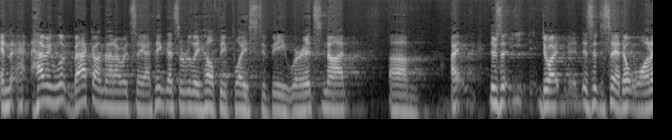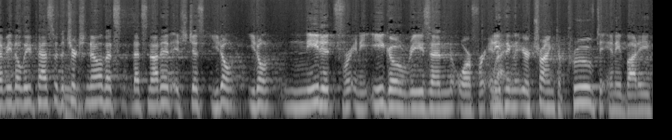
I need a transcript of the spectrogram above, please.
and having looked back on that, I would say I think that's a really healthy place to be, where it's not. Um, I, there's a, do I, is it to say I don't want to be the lead pastor of the hmm. church? No, that's, that's not it. It's just you don't, you don't need it for any ego reason or for anything Right. that you're trying to prove to anybody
